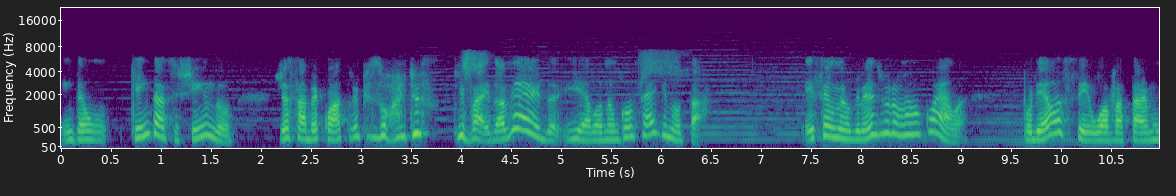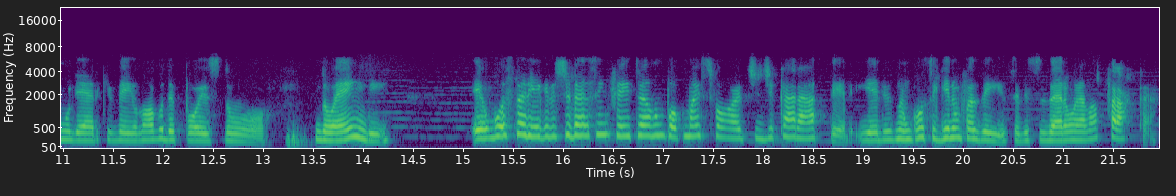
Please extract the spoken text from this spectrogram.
Então, quem tá assistindo já sabe há quatro episódios que vai dar merda. E ela não consegue notar. Esse é o meu grande problema com ela por ela ser o avatar mulher que veio logo depois do, do Andy, eu gostaria que eles tivessem feito ela um pouco mais forte de caráter. E eles não conseguiram fazer isso, eles fizeram ela fraca.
